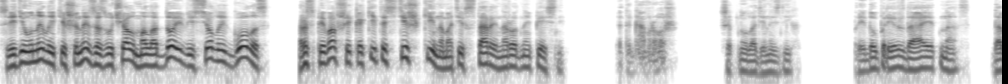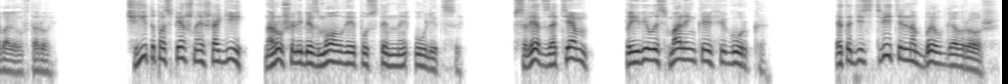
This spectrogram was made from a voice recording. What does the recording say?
среди унылой тишины зазвучал молодой веселый голос, распевавший какие-то стишки на мотив старой народной песни. — Это Гаврош, — шепнул один из них. — Предупреждает нас, — добавил второй. Чьи-то поспешные шаги нарушили безмолвие пустынной улицы. Вслед за тем появилась маленькая фигурка. Это действительно был Гаврош.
